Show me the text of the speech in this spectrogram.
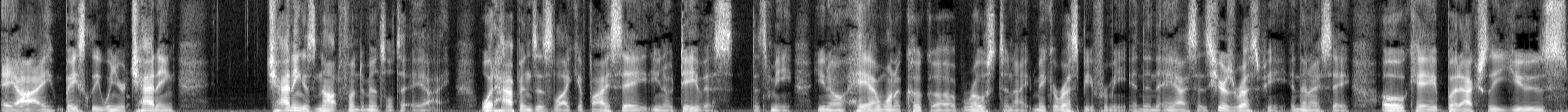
AI, basically, when you're chatting, chatting is not fundamental to AI. What happens is like if I say, you know, Davis, that's me, you know, hey, I want to cook a roast tonight, make a recipe for me. And then the AI says, here's a recipe. And then I say, oh, okay, but actually use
